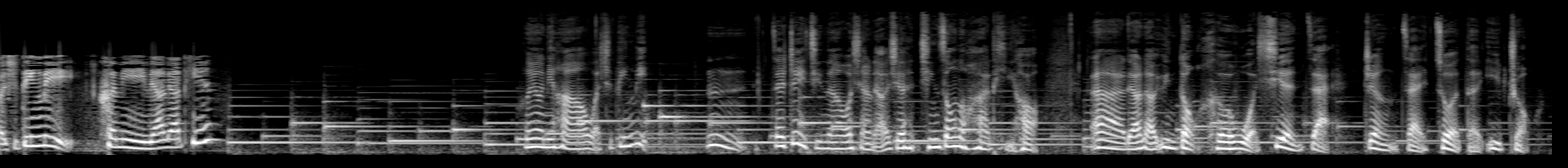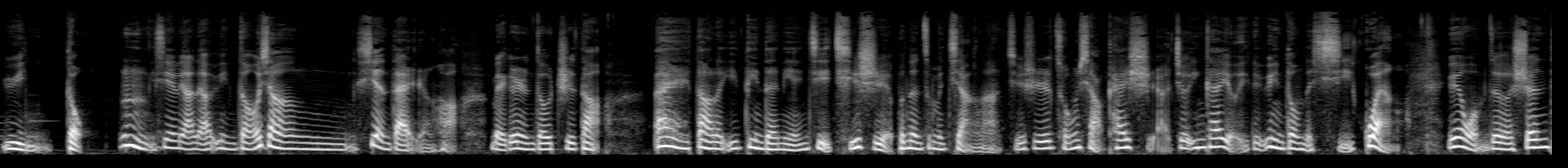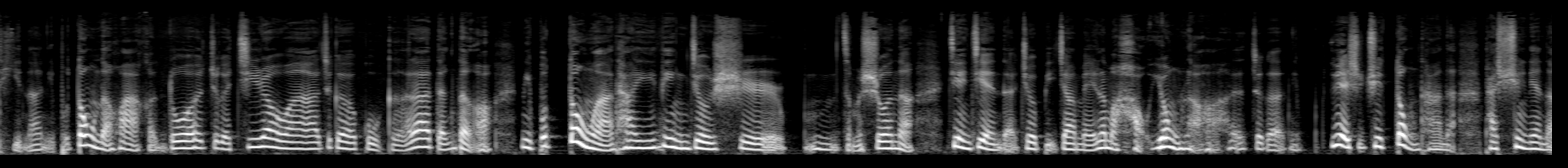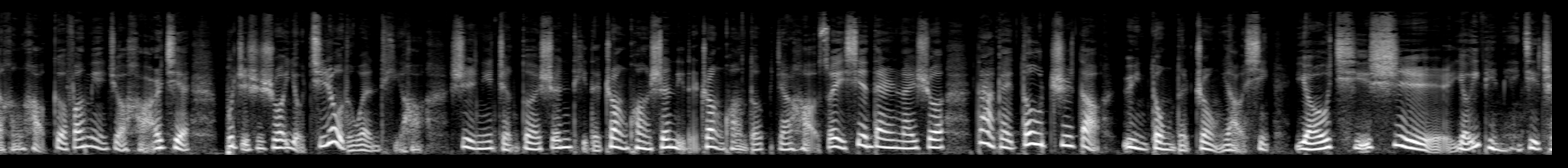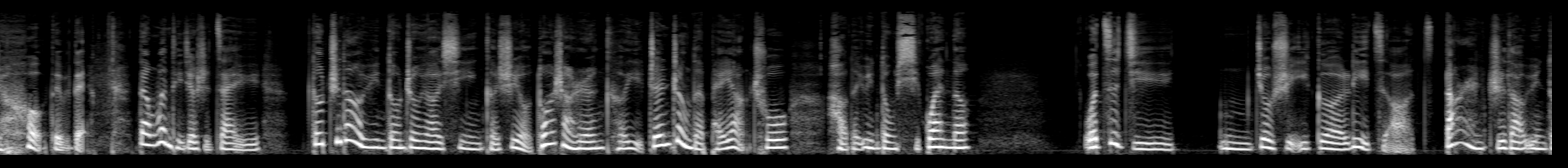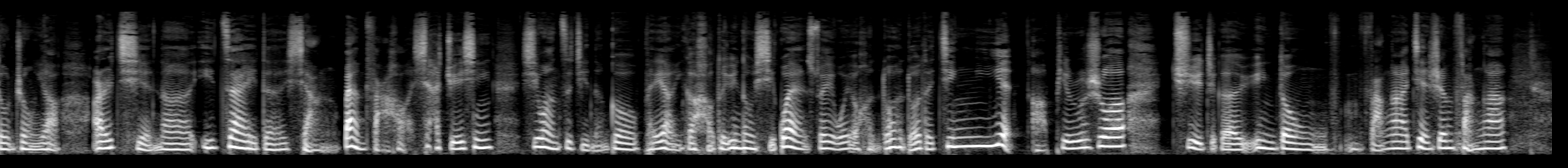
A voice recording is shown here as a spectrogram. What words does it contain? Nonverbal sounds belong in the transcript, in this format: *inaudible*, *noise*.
我是丁力，和你聊聊天。朋友你好，我是丁力。嗯，在这一集呢，我想聊一些很轻松的话题哈，呃，聊聊运动和我现在正在做的一种运动。嗯，先聊聊运动。我想现代人哈，每个人都知道。哎，到了一定的年纪，其实也不能这么讲了。其实从小开始啊，就应该有一个运动的习惯哦。因为我们这个身体呢，你不动的话，很多这个肌肉啊、这个骨骼啊等等啊，你不动啊，它一定就是嗯，怎么说呢？渐渐的就比较没那么好用了哈。这个你。越是去动它呢，它训练得很好，各方面就好，而且不只是说有肌肉的问题哈，是你整个身体的状况、生理的状况都比较好。所以现代人来说，大概都知道运动的重要性，尤其是有一点年纪之后，对不对？但问题就是在于，都知道运动重要性，可是有多少人可以真正的培养出好的运动习惯呢？我自己。嗯，就是一个例子啊。当然知道运动重要，而且呢，一再的想办法哈，下决心，希望自己能够培养一个好的运动习惯。所以我有很多很多的经验啊，比如说去这个运动房啊、健身房啊，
